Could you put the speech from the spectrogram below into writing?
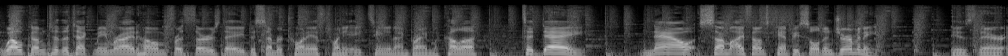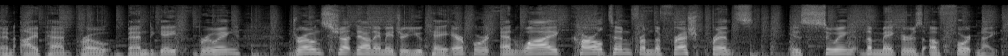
Welcome to the Techmeme Ride Home for Thursday, December 20th, 2018. I'm Brian McCullough. Today, now some iPhones can't be sold in Germany. Is there an iPad Pro Bendgate brewing? Drones shut down a major UK airport, and why Carlton from The Fresh Prince is suing the makers of Fortnite.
